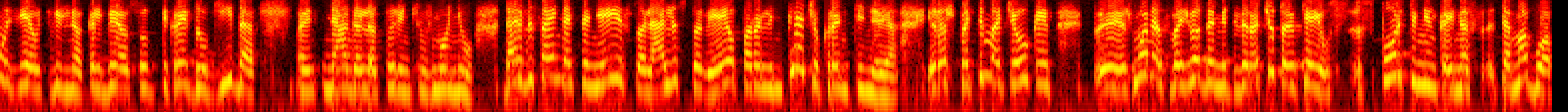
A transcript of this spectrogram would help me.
muziejaus Vilniuje kalbėjo su tikrai daugybė e, negalę turinčių žmonių. Dar visai neseniai Solelis stovėjo paralimpiečių krantinėje ir aš pati mačiau, kaip e, žmonės važiuodami dviračiu, tokie jau sportininkai, nes tema buvo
